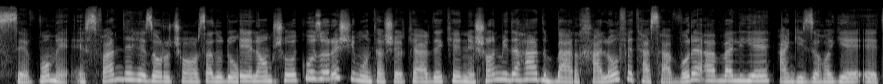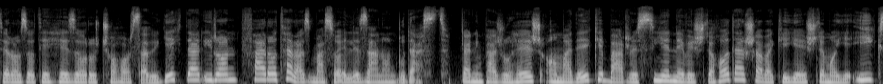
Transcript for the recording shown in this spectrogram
سوم اسفند 1402 اعلام شد. گزارشی منتشر کرده که نشان می‌دهد برخلاف تصور اولیه انگیزه های اعتراضات 1401 در ایران فراتر از مسائل زنان بوده است. در این پژوهش آمده که بررسی نوشته ها در شبکه اجتماعی X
